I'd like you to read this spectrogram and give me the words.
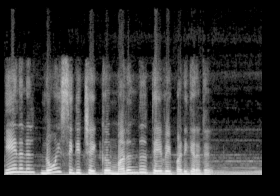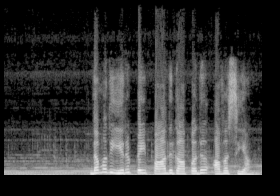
ஏனெனில் நோய் சிகிச்சைக்கு மருந்து தேவைப்படுகிறது. நமது இருப்பை பாதுகாப்பது அவசியம்.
